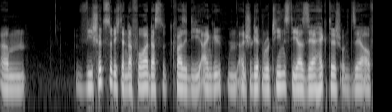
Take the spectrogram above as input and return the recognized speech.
Ähm, wie schützt du dich denn davor, dass du quasi die eingeübten, einstudierten Routines, die ja sehr hektisch und sehr auf,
